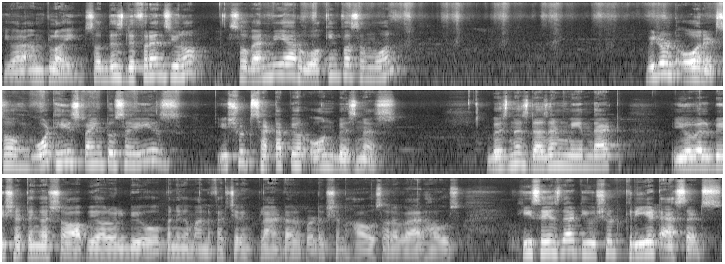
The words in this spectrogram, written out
You are employee. So this difference you know so when we are working for someone we don't own it. So what he is trying to say is you should set up your own business. Business doesn't mean that you will be shutting a shop you will be opening a manufacturing plant or a production house or a warehouse. He says that you should create assets.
